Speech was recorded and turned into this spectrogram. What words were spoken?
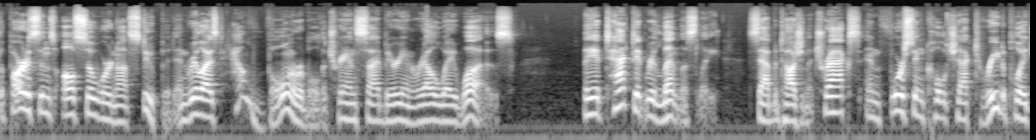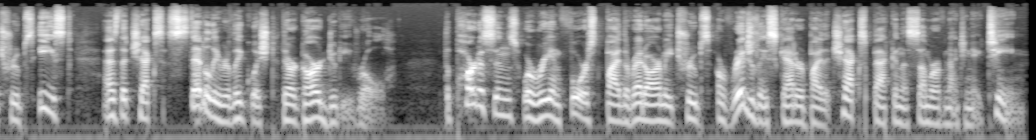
The partisans also were not stupid and realized how vulnerable the Trans Siberian Railway was. They attacked it relentlessly, sabotaging the tracks and forcing Kolchak to redeploy troops east as the Czechs steadily relinquished their guard duty role. The partisans were reinforced by the Red Army troops originally scattered by the Czechs back in the summer of 1918.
